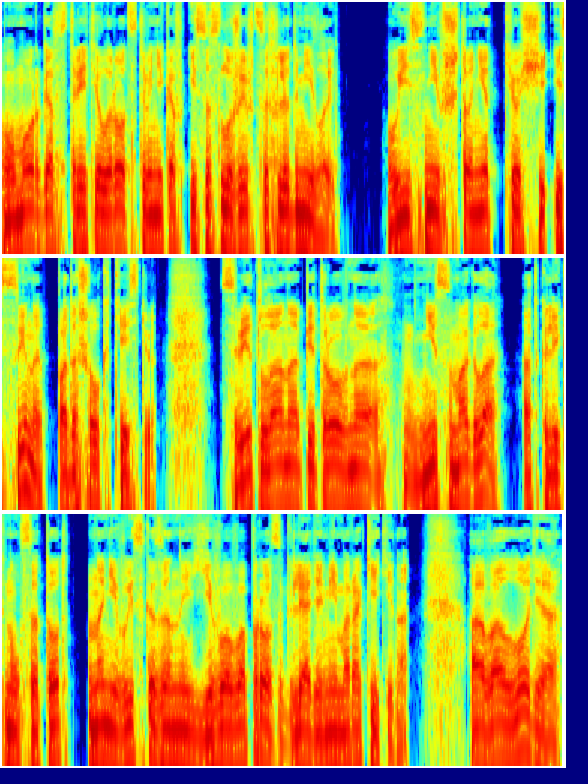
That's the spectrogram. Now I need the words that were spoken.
У морга встретил родственников и сослуживцев Людмилы. Уяснив, что нет тещи и сына, подошел к тестю. Светлана Петровна не смогла, Откликнулся тот на невысказанный его вопрос, глядя мимо Ракитина. А Володя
